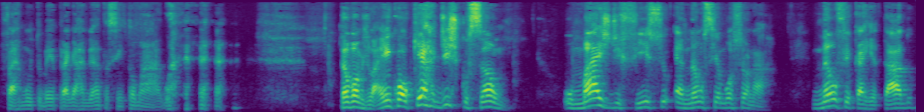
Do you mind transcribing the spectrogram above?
faz muito bem para a garganta sem tomar água. então vamos lá. Em qualquer discussão, o mais difícil é não se emocionar, não ficar irritado,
